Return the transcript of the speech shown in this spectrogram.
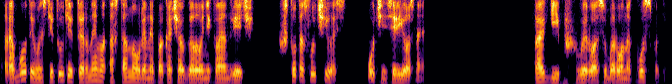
«Работы в институте Тернема остановлены», — покачал головой Николай Андреевич. «Что-то случилось. Очень серьезное». «Погиб», — вырвалось у барона. «Господи!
